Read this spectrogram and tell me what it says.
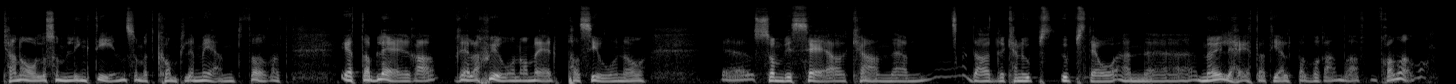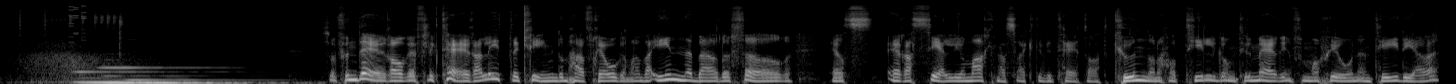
kanaler som LinkedIn som ett komplement för att etablera relationer med personer eh, Eh, som vi ser kan eh, där det kan uppstå en eh, möjlighet att hjälpa varandra framöver. Så fundera och reflektera lite kring de här frågorna. Vad innebär det för er, era sälj och marknadsaktiviteter att kunderna har tillgång till mer information än tidigare?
